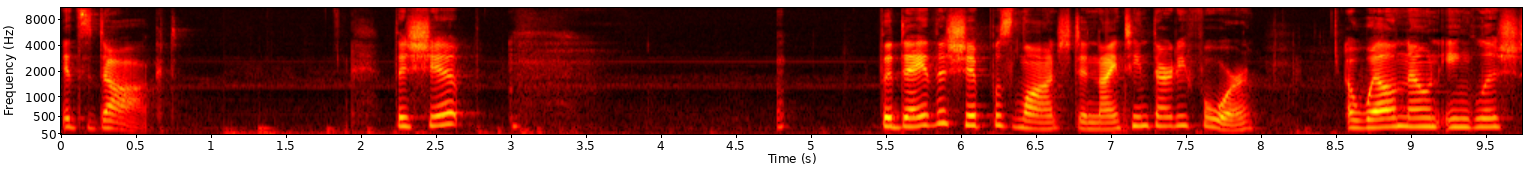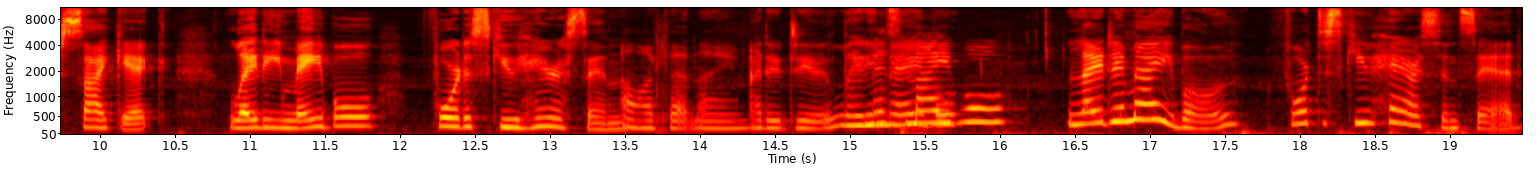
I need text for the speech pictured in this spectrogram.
it's docked. The ship The day the ship was launched in 1934, a well-known English psychic, Lady Mabel Fortescue Harrison. I like that name. I do too. Lady Miss Mabel. Mabel. Lady Mabel Fortescue Harrison said,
